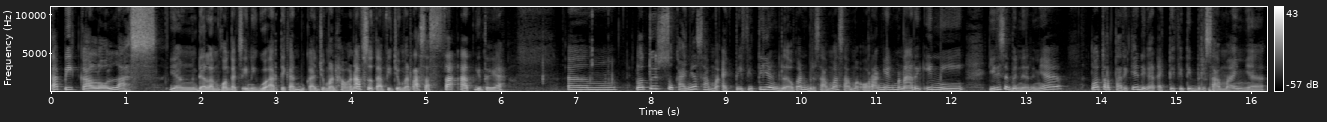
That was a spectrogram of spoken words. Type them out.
tapi kalau last yang dalam konteks ini gue artikan bukan cuma hawa nafsu tapi cuma rasa saat gitu ya. Um, lo tuh sukanya sama activity yang dilakukan bersama sama orang yang menarik ini. Jadi sebenarnya lo tertariknya dengan activity bersamanya.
